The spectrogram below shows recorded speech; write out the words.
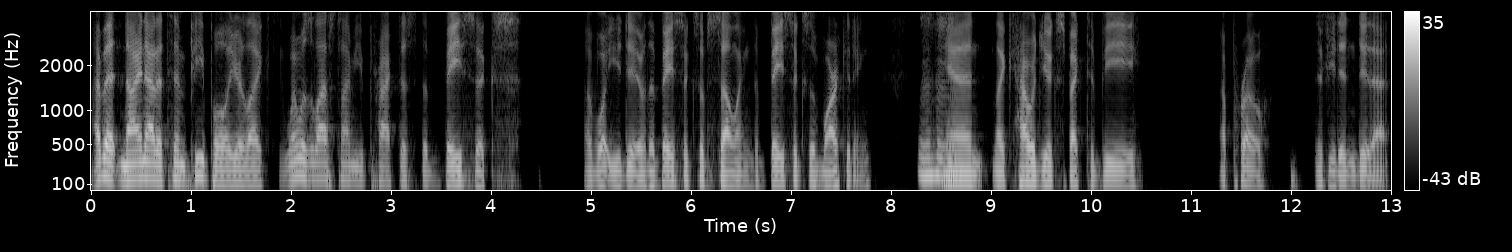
i bet nine out of ten people you're like when was the last time you practiced the basics of what you do? The basics of selling the basics of marketing. Mm-hmm. and like how would you expect to be a pro if you didn't do that?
